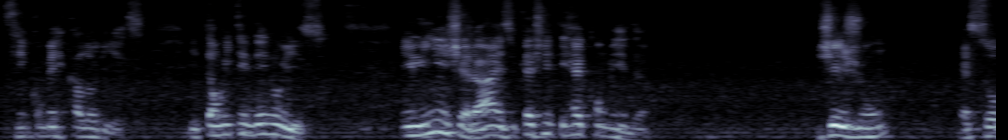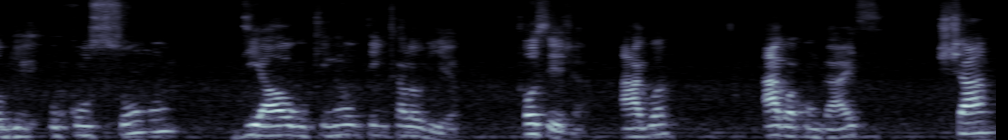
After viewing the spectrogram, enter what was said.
sem comer calorias. Então, entendendo isso, em linhas gerais, o que a gente recomenda? Jejum é sobre o consumo de algo que não tem caloria. Ou seja, água, água com gás, chá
